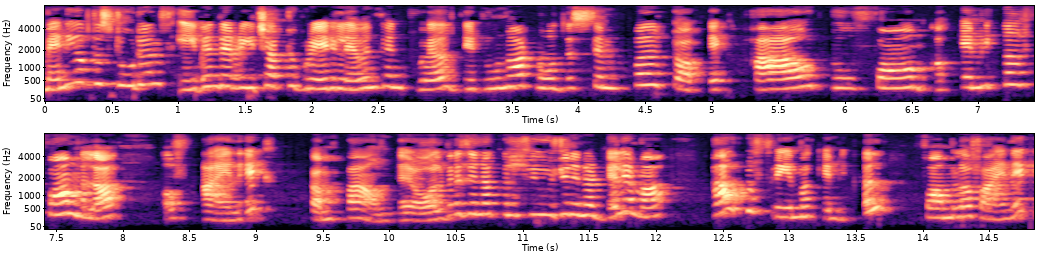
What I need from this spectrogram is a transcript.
Many of the students, even they reach up to grade 11th and 12th, they do not know the simple topic how to form a chemical formula of ionic compound. They're always in a confusion, in a dilemma, how to frame a chemical formula of ionic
